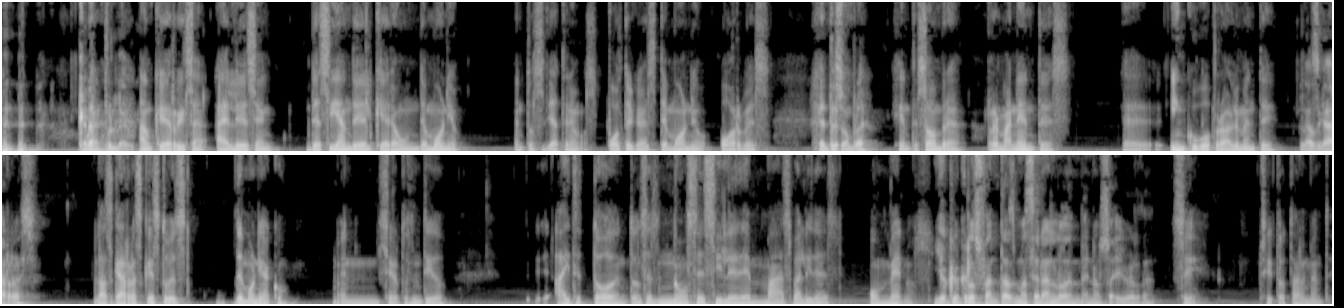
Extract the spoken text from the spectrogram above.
Crápula, aunque risa, a él le decían, decían de él que era un demonio. Entonces ya tenemos poltergeist, demonio, orbes, Gente sombra, gente sombra, remanentes, eh, incubo probablemente, las garras. las garras, que esto es demoníaco, en cierto sentido. Hay de todo, entonces no sé si le dé más validez o menos. Yo creo que los fantasmas eran lo de menos ahí, ¿verdad? Sí, sí, totalmente.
